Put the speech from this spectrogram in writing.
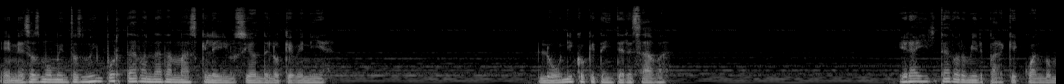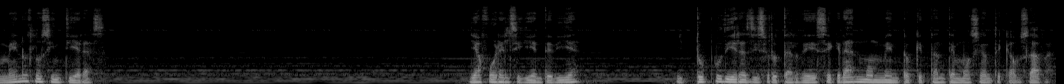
En esos momentos no importaba nada más que la ilusión de lo que venía. Lo único que te interesaba era irte a dormir para que cuando menos lo sintieras, ya fuera el siguiente día y tú pudieras disfrutar de ese gran momento que tanta emoción te causaba.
